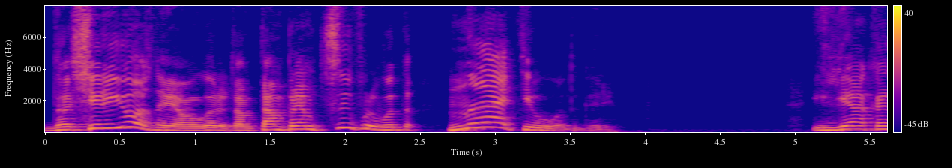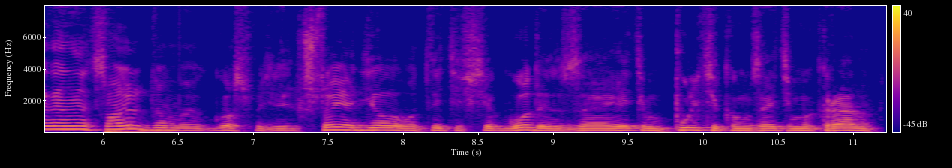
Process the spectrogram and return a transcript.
Да серьезно, я вам говорю. Там, там прям цифры. Вот, нате вот, говорит. И я, когда на это смотрю, думаю, господи, что я делал вот эти все годы за этим пультиком, за этим экраном.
